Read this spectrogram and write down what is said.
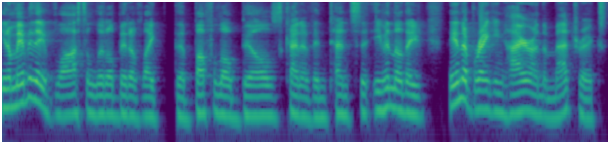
you know, maybe they've lost a little bit of like the Buffalo Bills kind of intensity, even though they they end up ranking higher on the metrics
